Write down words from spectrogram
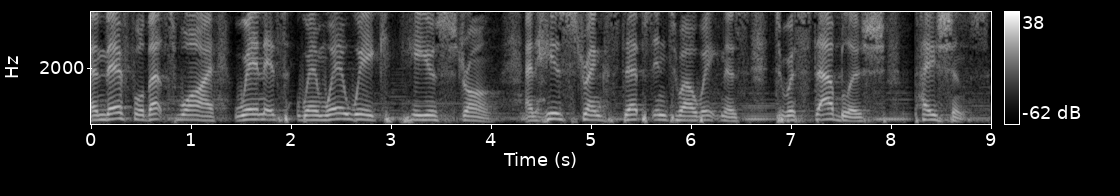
And therefore that's why when it's when we're weak, he is strong. And his strength steps into our weakness to establish patience.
